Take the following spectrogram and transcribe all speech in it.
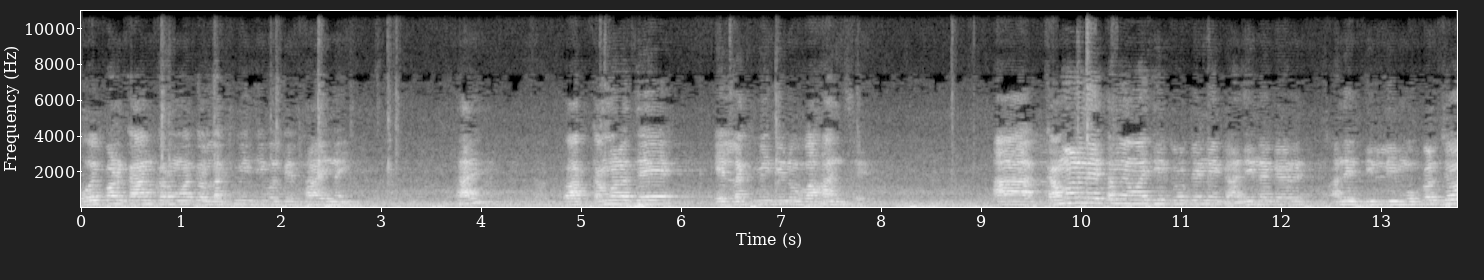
કોઈ પણ કામ કરવું હોય તો લક્ષ્મીજી વગેરે થાય નહીં. થાય? તો આ કમળ છે, એ લક્ષ્મીજીનું વાહન છે. આ કમળને તમે અહીંથી ચોટીને ગાંધીનગર અને દિલ્હી મોકલજો.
